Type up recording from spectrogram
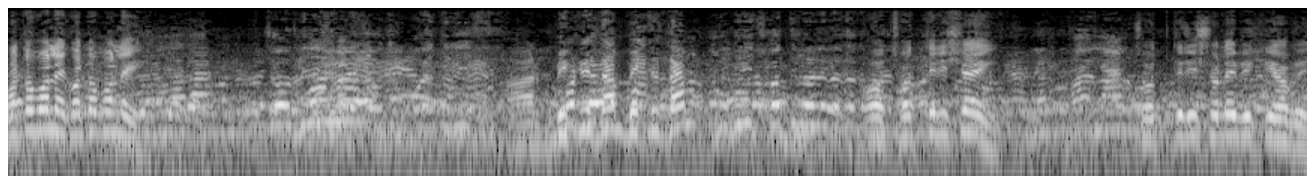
কত বলে? কত বলে? আর বিক্রির দাম বিক্রির দাম? ও ছত্রিশেই? ছত্রিশ হলে বিক্রি হবে।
